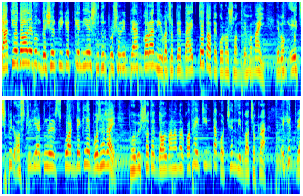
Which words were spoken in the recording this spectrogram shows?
জাতীয় দল এবং দেশের ক্রিকেটকে নিয়ে সুদূর প্রসারী প্ল্যান করা নির্বাচকদের দায়িত্ব, তাতে কোনো সন্দেহ নাই। এবং এইচপির অস্ট্রেলিয়া ট্যুরের স্কোয়াড দেখলে বোঝা যায়, ভবিষ্যতের দল বানানোর কথাই চিন্তা করছেন নির্বাচকরা। এক্ষেত্রে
